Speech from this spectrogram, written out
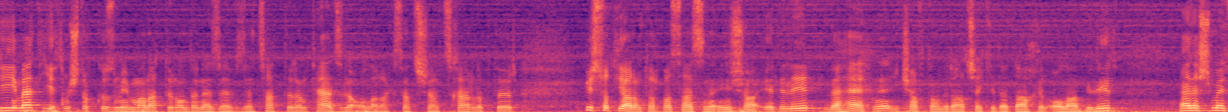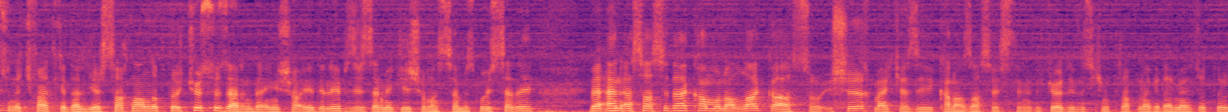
Qiymət 79 min manatdır. Onda nəzərinizə çatdırım. Təcili olaraq satışa çıxarılıbdır. Bir sot yarım torpaq sahəsinə inşa edilib və həyətinə 2 avtomobil şəkildə daxil ola bilir. Əyləşmək üçün də kifayət qədər yer saxlanılıbdır. Kürsü üzərində inşa edilib. Zirzəmiyə giriş olan hissəmiz bu hissədir. Və ən əsası da kommunallar, qaz, su, işıq, mərkəzi kanalizasiya sistemidir. Gördüyünüz kimi trapına qədər mövcuddur.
